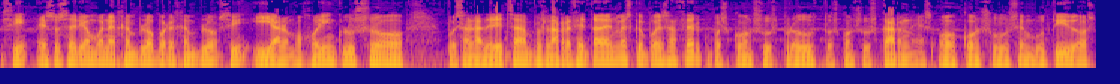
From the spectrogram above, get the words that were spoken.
sí, eso sería un buen ejemplo, por ejemplo, sí, y a lo mejor incluso, pues a la derecha, pues la receta del mes que puedes hacer, pues con sus productos, con sus carnes o con sus embutidos,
